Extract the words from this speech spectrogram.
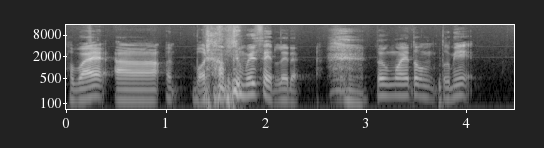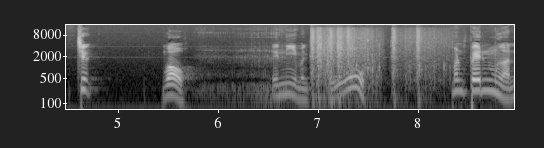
ทำไว้อ่าบ่อน้ำยังไม่เสร็จเลยเนี่ยตรงไว้ตรงตรงนี้ ชึกว้าวไอ้นี่มันโอ้มันเป็นเหมือน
